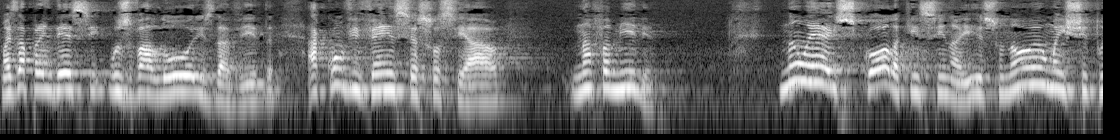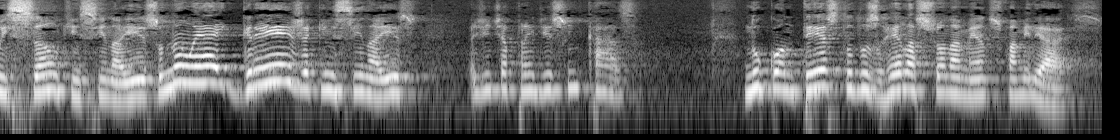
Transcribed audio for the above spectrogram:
mas aprendesse os valores da vida, a convivência social na família. Não é a escola que ensina isso, não é uma instituição que ensina isso, não é a igreja que ensina isso. A gente aprende isso em casa, no contexto dos relacionamentos familiares.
